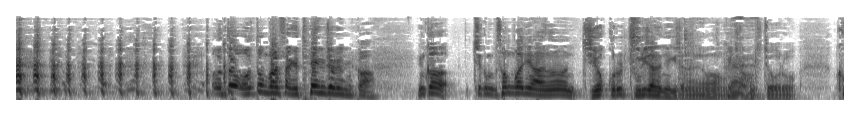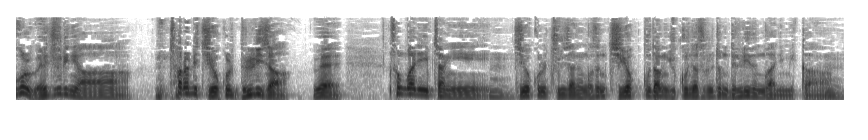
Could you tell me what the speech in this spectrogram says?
어떤 어떤 발상이 퇴행적입니까? 그러니까 지금 선관위 안은 지역구를 줄이자는 얘기잖아요. 그렇죠. 공식적으로. 그걸 왜 줄이냐. 차라리 지역구를 늘리자. 왜? 선관위 입장이 음. 지역구를 줄이자는 것은 지역구당 유권자 수를 좀 늘리는 거 아닙니까? 음.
